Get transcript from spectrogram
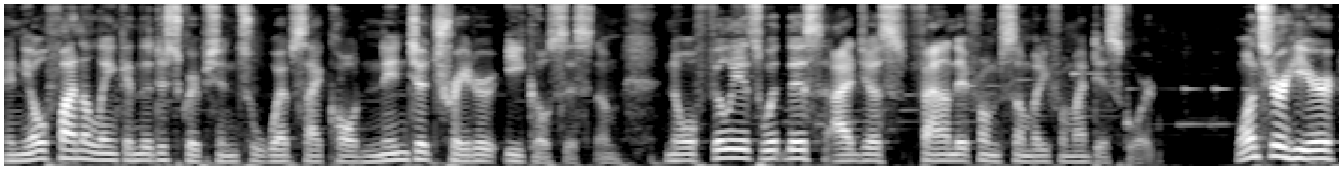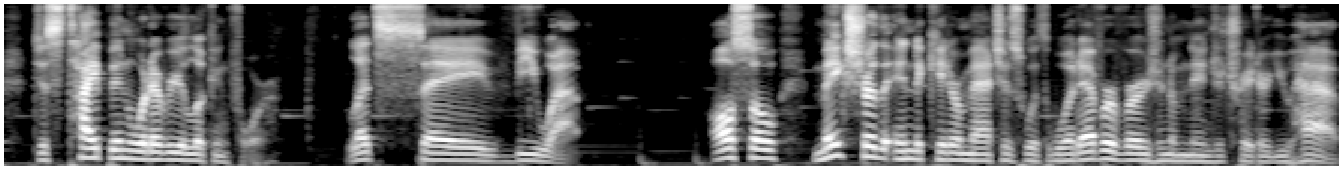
and you'll find a link in the description to a website called Ninja Trader Ecosystem. No affiliates with this, I just found it from somebody from my Discord. Once you're here, just type in whatever you're looking for. Let's say VWAP. Also, make sure the indicator matches with whatever version of NinjaTrader you have.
